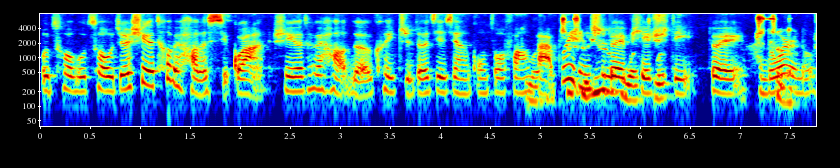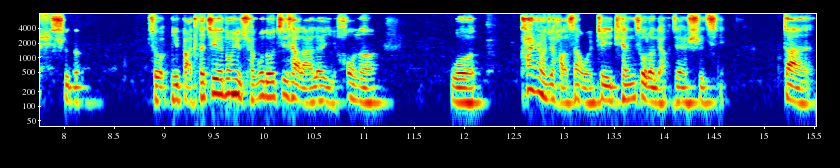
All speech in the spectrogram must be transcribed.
不错不错，我觉得是一个特别好的习惯，是一个特别好的可以值得借鉴的工作方法，不一定是对 PhD，对很多人都是。是的，就你把它这些东西全部都记下来了以后呢，我看上去好像我这一天做了两件事情，但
